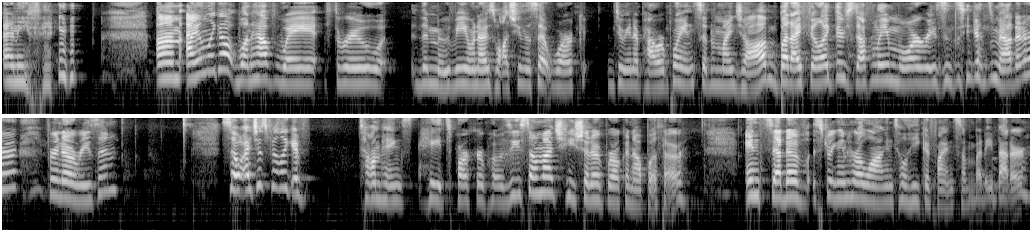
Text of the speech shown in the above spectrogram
anything. um, I only got one halfway through the movie when I was watching this at work doing a PowerPoint instead of my job, but I feel like there's definitely more reasons he gets mad at her for no reason. So I just feel like if Tom Hanks hates Parker Posey so much, he should have broken up with her instead of stringing her along until he could find somebody better.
